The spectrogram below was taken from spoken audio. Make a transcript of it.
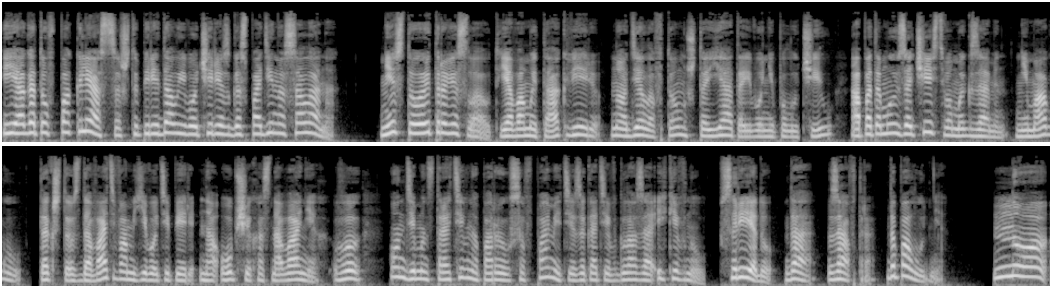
«Я готов поклясться, что передал его через господина Салана». «Не стоит, Равислаут, я вам и так верю, но дело в том, что я-то его не получил, а потому и зачесть вам экзамен не могу, так что сдавать вам его теперь на общих основаниях в...» Он демонстративно порылся в памяти, закатив глаза и кивнул. «В среду, да, завтра, до полудня». «Но...»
